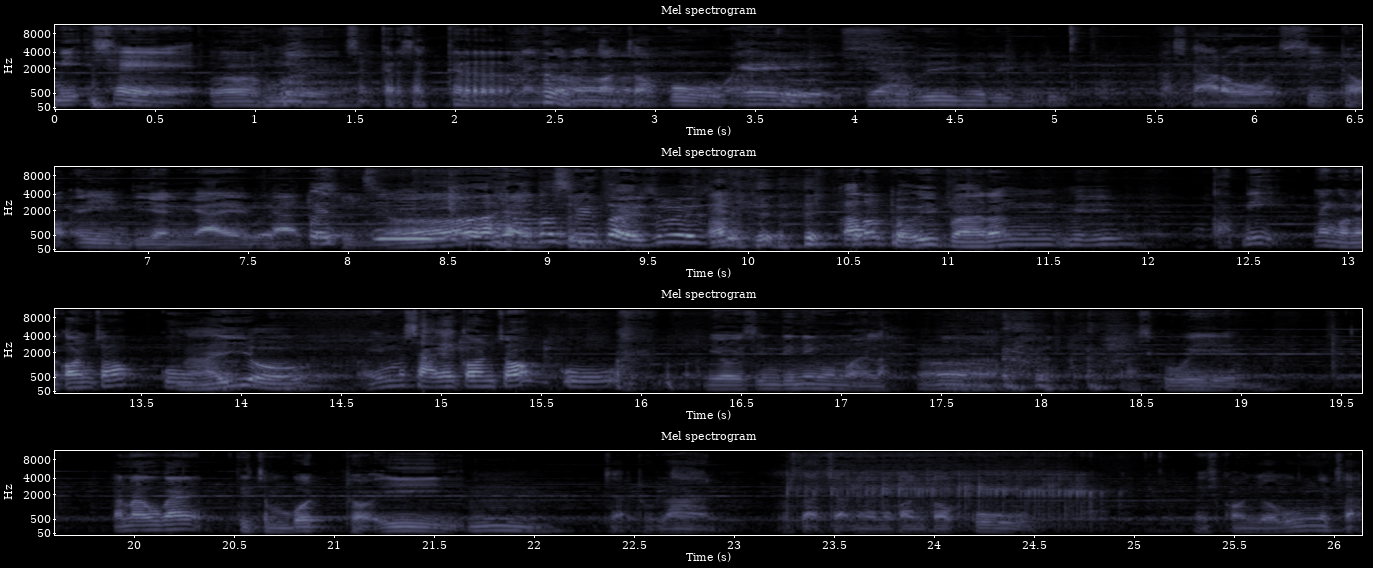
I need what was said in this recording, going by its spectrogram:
mikse. Ah, mi. Seger-seger neng ngene kancaku. Bagus. Ngeri, ngeri, ngeri. Pas karo si doi indian kae gaji. Terus cerita ya suwe suwe. Karo doi bareng mi. Tapi neng ngene kancaku. Nah iya. Iki mesake kancaku. Ya wis intine ngono lah. Heeh. Pas kuwi. Kan aku kan dijemput doi, Hmm. jak dolan. Terus tak jak nang kancaku. wis kancaku ngejak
